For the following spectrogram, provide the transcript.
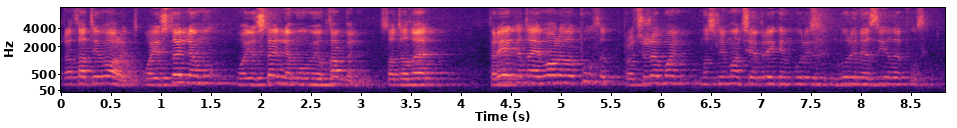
rreth atij varri, wa justelemu, wa justelemu, wa jukabbel, thotë edhe preket ai varri dhe puthet, pra qysh e bojnë muslimanët që e prekin gurin e zi dhe puthet.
